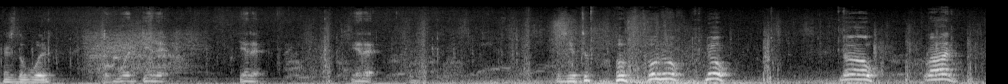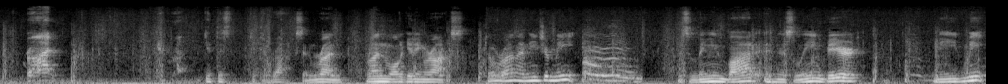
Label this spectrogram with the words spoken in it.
Here's the wood. The wood, get it. Get it. Get it. Does he have to? Oh, oh no, no. No! Run! Run! Get this, get the rocks and run. Run while getting rocks. Don't run, I need your meat. This lean bod and this lean beard need me?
